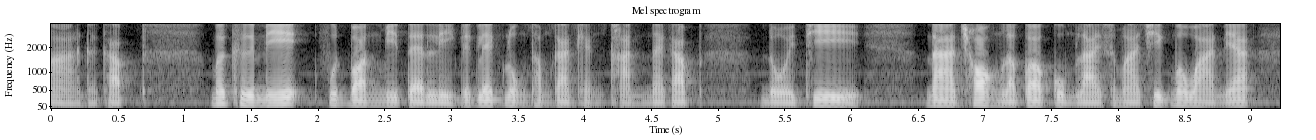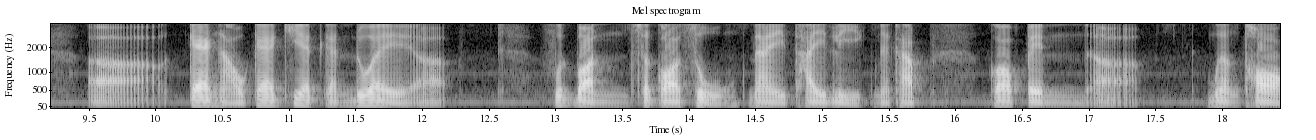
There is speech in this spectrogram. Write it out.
มานะครับ เมื่อคืนนี้ฟุตบอลมีแต่ลีกเล็ก ๆ ลงทำการแข่งขันนะครับ โดยที่หน้าช่องแล้วก็กลุ่มไลน์สมาชิกเมื่อวานเนี้ยแก้เหงาแก้เครียดกันด้วยฟุตบอลสกอร์สูงในไทยลีกนะครับ ก็เป็นเมืองทอง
